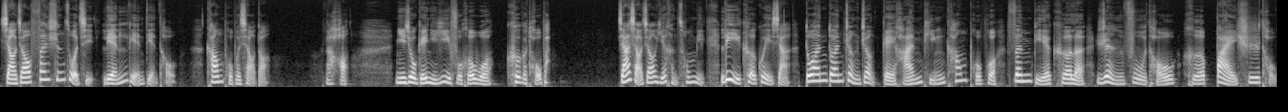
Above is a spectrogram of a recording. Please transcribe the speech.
小娇翻身坐起，连连点头。康婆婆笑道：“那好，你就给你义父和我磕个头吧。”贾小娇也很聪明，立刻跪下，端端正正给韩平、康婆婆分别磕了认父头和拜师头。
